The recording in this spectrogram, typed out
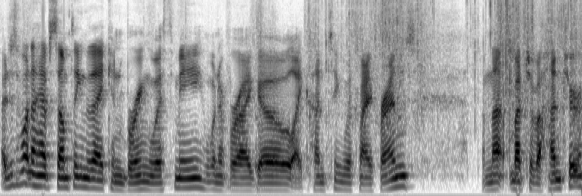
I just want to have something that I can bring with me whenever I go like hunting with my friends. I'm not much of a hunter.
